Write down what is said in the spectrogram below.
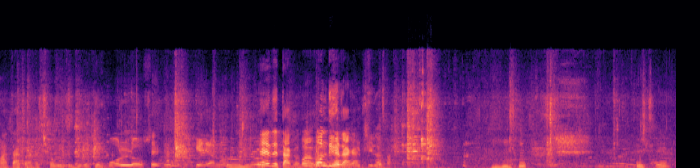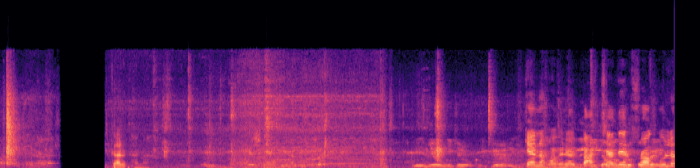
মাথা কাটা ছবি তুলি দেখি। বলল সেদিন কে জানো? এই দে টাকা কোন দিকে টাকা কারখানা। কেন হবে না? বাচ্চাদের ফ্রকগুলো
